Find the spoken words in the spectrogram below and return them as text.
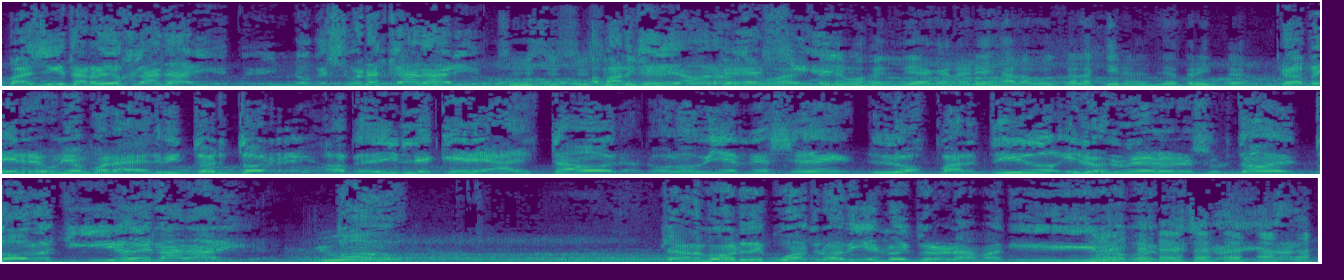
para decir que esta radio es canario. Este himno que suena es canario. Sí, sí, sí. A sí. partir de ahora tenemos, decir- tenemos el Día de Canarias a la vuelta de la esquina, el día 30. ¿eh? Yo voy a pedir reunión con el Víctor Torres a pedirle que a esta hora, no los viernes, se den los partidos y los lunes los resultados de todos los chiquillos de Canarias. Todo. O sea, a lo mejor de 4 a 10 no hay programa aquí. vamos, en Pizza y tal.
